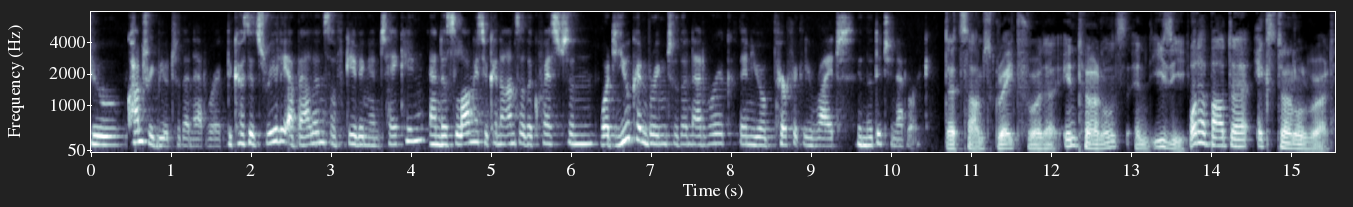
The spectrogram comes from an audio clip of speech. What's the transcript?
to contribute to the network because it's really a balance of giving and taking. And as long as you can answer the question, what you can bring to the network, then you're perfectly right in the Digi network. That sounds great for the internals and easy. What about the external world?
